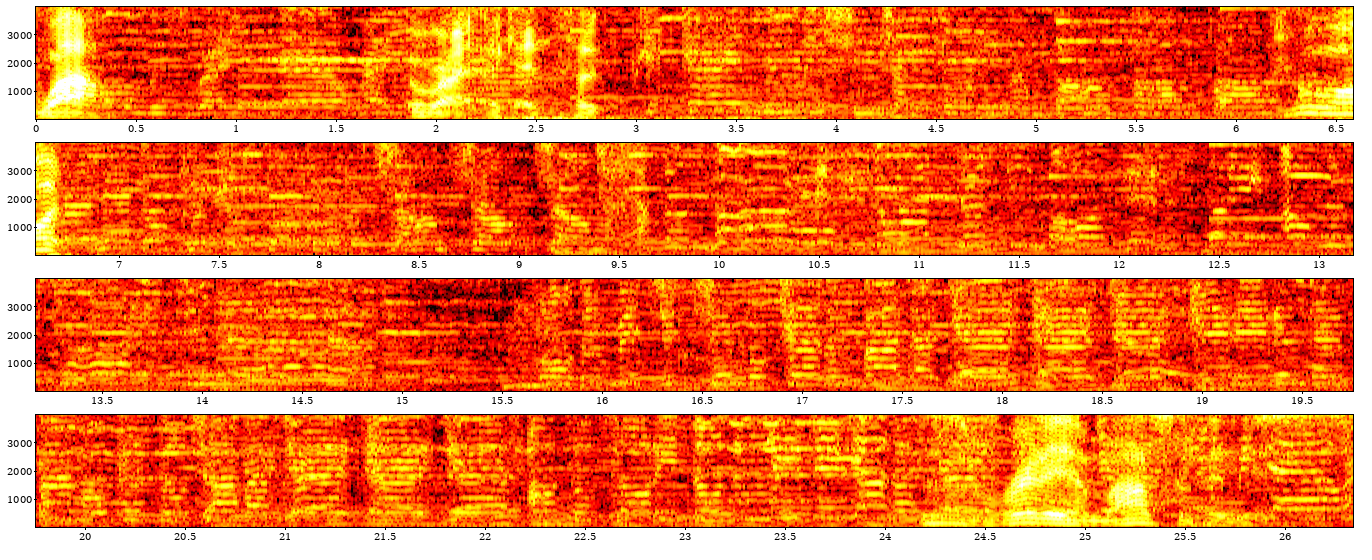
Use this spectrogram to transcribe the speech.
Wow. Alright, okay, so. What? This is really a masterpiece.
